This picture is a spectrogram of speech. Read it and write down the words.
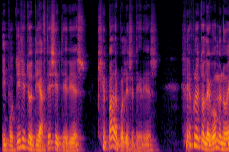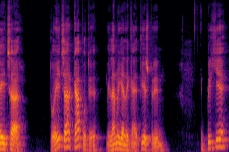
Υποτίθεται ότι αυτές οι εταιρείες και πάρα πολλές εταιρείες έχουν το λεγόμενο HR. Το HR κάποτε, μιλάμε για δεκαετίες πριν, υπήρχε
